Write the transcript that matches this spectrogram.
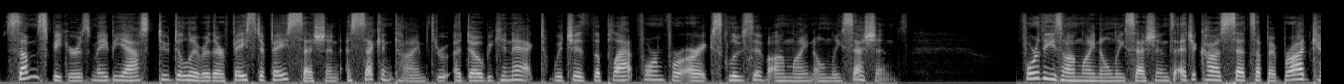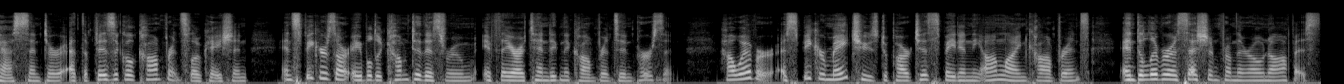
Some speakers may be asked to deliver their face-to-face -face session a second time through Adobe Connect, which is the platform for our exclusive online-only sessions. For these online-only sessions, EDUCAUSE sets up a broadcast center at the physical conference location, and speakers are able to come to this room if they are attending the conference in person. However, a speaker may choose to participate in the online conference and deliver a session from their own office.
